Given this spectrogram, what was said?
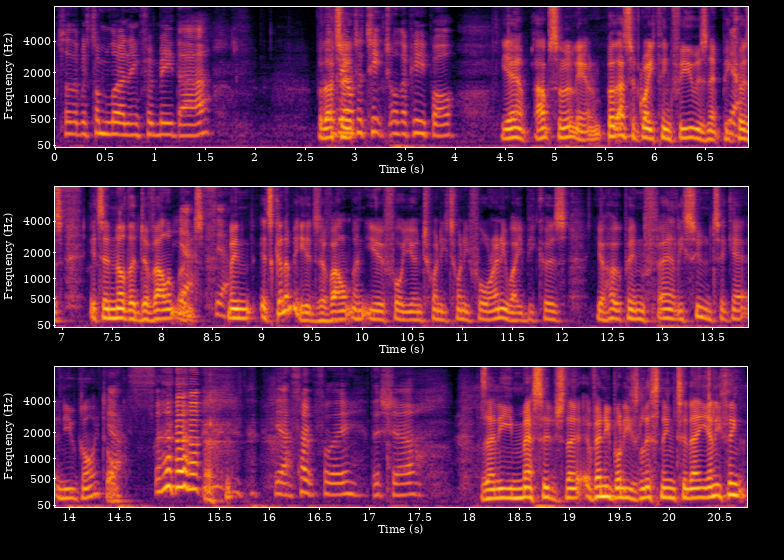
So there'll be some learning for me there But to that's be a, able to teach other people. Yeah, absolutely. But that's a great thing for you, isn't it? Because Yes. it's another development. Yes, yeah. I mean, it's going to be a development year for you in 2024 anyway, because you're hoping fairly soon to get a new guide dog. Yes. yes, hopefully this year. Is there any message that if anybody's listening today, anything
